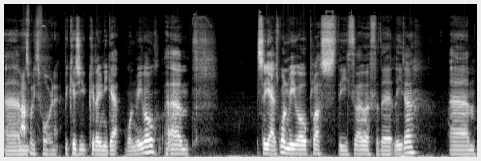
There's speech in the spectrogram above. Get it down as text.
Um, That's what he's for, isn't it? because you could only get one reroll. Um, so yeah, it was one reroll plus the thrower for the leader. Um,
